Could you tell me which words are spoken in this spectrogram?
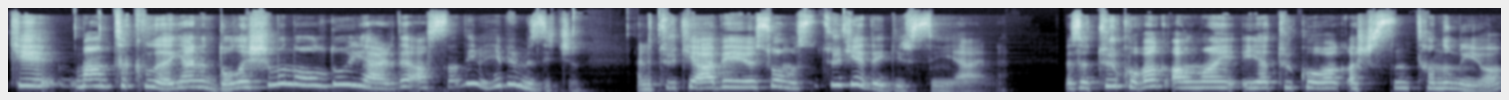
Ki mantıklı yani dolaşımın olduğu yerde aslında değil mi hepimiz için. Hani Türkiye AB üyesi olmasın Türkiye'de girsin yani. Mesela Türkovak Almanya Türkovak aşısını tanımıyor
